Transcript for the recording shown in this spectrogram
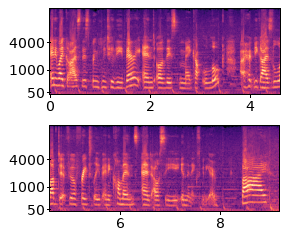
Anyway guys, this brings me to the very end of this makeup look. I hope you guys loved it. Feel free to leave any comments and I'll see you in the next video. Bye!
